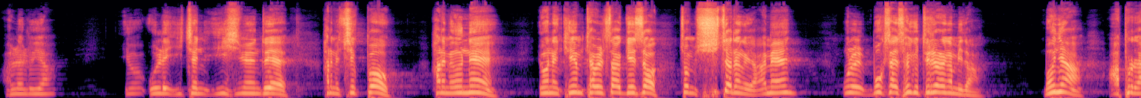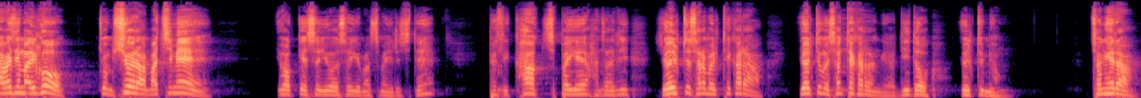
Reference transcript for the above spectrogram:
할렐루야. 원래 2020년도에 하나님의 축복, 하나님의 은혜, 이번에 기념탑을 쌓기 위해서 좀 쉬자는 거예요. 아멘. 오늘 목사의 설교 드리라는 겁니다. 뭐냐? 앞으로 나가지 말고 좀 쉬어라. 마침에 여호와께서 여호수에게 말씀하 이르시되 백성 각 지파에게 한 사람이 열두 사람을 택하라. 열두 명 선택하라는 거예요. 리더 열두 명 정해라.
